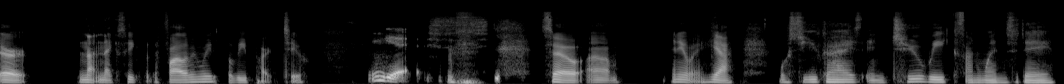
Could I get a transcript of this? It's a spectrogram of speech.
or not next week, but the following week will be part two. Yes. So, um, anyway, yeah, we'll see you guys in two weeks on Wednesday,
